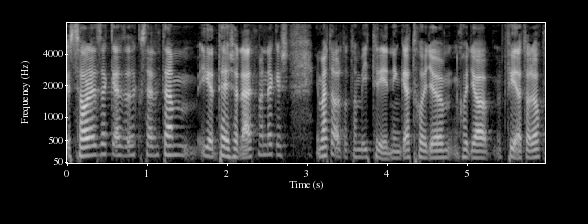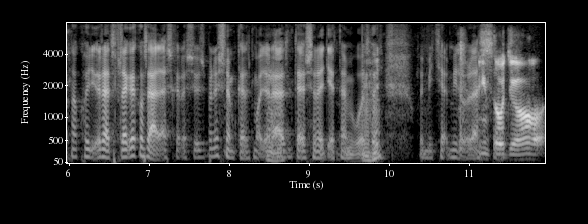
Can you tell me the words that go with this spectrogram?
szóval ezek, ezek szerintem igen, teljesen átmennek, és én már tartottam így tréninget, hogy, uh, hogy a fiataloknak, hogy red flagek az álláskeresésben, és nem kellett magyarázni, uh-huh. teljesen egyértelmű volt, uh-huh. hogy, hogy mit, miről lesz. Mint hogy, a,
